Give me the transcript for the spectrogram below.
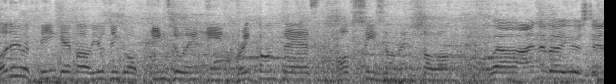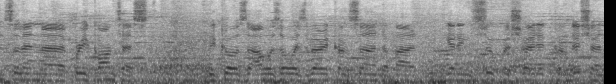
What do you think about using of insulin in pre-contest, off-season and so on? Well, I never used insulin uh, pre-contest because I was always very concerned about getting super shredded condition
